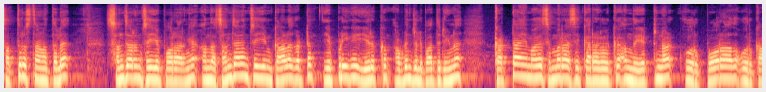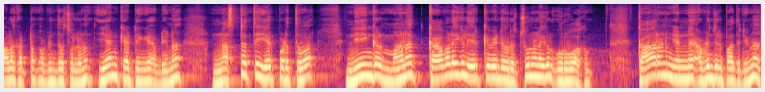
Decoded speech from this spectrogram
சத்ருஸ்தானத்தில் சஞ்சாரம் செய்ய போகிறாருங்க அந்த சஞ்சாரம் செய்யும் காலகட்டம் எப்படிங்க இருக்கும் அப்படின்னு சொல்லி பார்த்துட்டிங்கன்னா கட்டாயமாக சிம்மராசிக்காரர்களுக்கு அந்த எட்டு நாள் ஒரு போராத ஒரு காலகட்டம் அப்படின்னு தான் சொல்லணும். ஏன்னு கேட்டீங்க அப்படின்னா நஷ்டத்தை ஏற்படுத்துவார். நீங்கள் மனக்கவலைகள் இருக்க வேண்டிய ஒரு சூழ்நிலைகள் உருவாகும். காரணம் என்ன அப்படின்னு சொல்லி பார்த்துட்டிங்கன்னா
